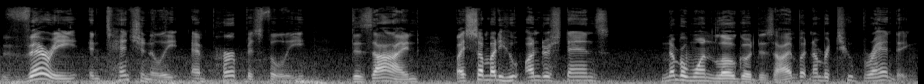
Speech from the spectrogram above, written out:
very intentionally and purposefully designed by somebody who understands number one, logo design, but number two, branding.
